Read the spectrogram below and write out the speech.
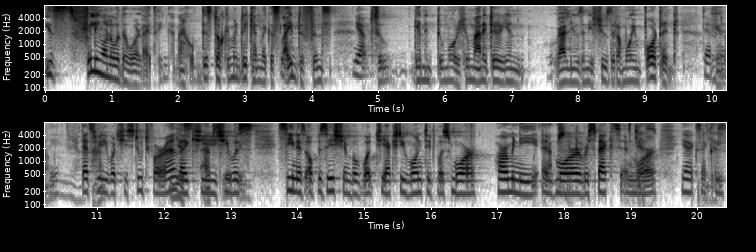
is filling all over the world, I think. And I hope this documentary can make a slight difference Yeah. to get into more humanitarian values and issues that are more important. you know. Definitely. That's really what she stood for. Eh? Yes, like she, she was seen as opposition, but what she actually wanted was more harmony and more respect and Yes. more yeah exactly Yes,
